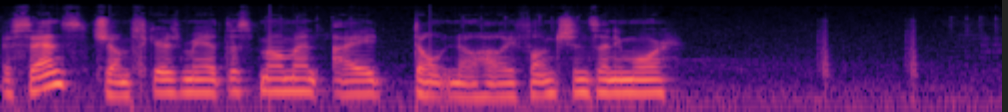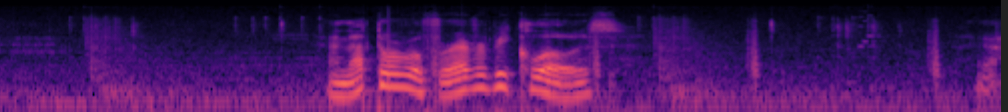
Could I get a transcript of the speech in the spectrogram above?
If Sans jump scares me at this moment, I don't know how he functions anymore. And that door will forever be closed. Yeah.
